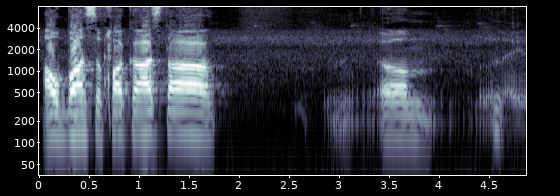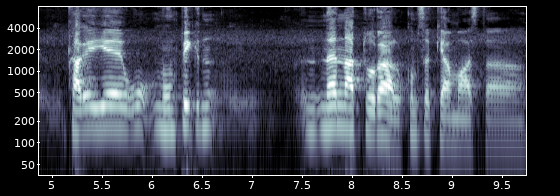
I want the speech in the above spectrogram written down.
au bani să facă asta um, care e un pic nenatural, cum se cheamă asta?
